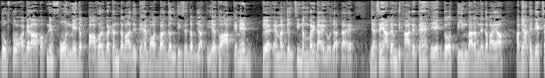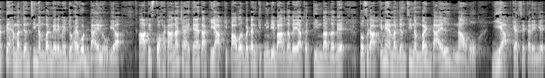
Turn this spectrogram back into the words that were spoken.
दोस्तों, अगर आप अपने फ़ोन में जब पावर बटन दबा देते हैं, बहुत बार गलती से दब जाती है तो आपके में इमरजेंसी नंबर डायल हो जाता है। जैसे यहाँ पे हम दिखा देते हैं, एक, दो, तीन बार हमने दबाया। अब यहाँ पे देख सकते हैं इमरजेंसी नंबर मेरे में जो है वो डायल हो गया। आप इसको हटाना चाहते हैं ताकि आपकी पावर बटन कितनी भी बार दबे या फिर तीन बार दबे तो फिर आपके में इमरजेंसी नंबर डायल ना हो। ये आप कैसे करेंगे?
